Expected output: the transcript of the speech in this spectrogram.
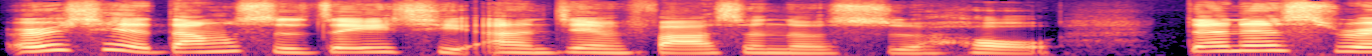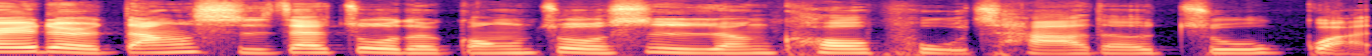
而且当时这一起案件发生的时候，Dennis Rader 当时在做的工作是人口普查的主管。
